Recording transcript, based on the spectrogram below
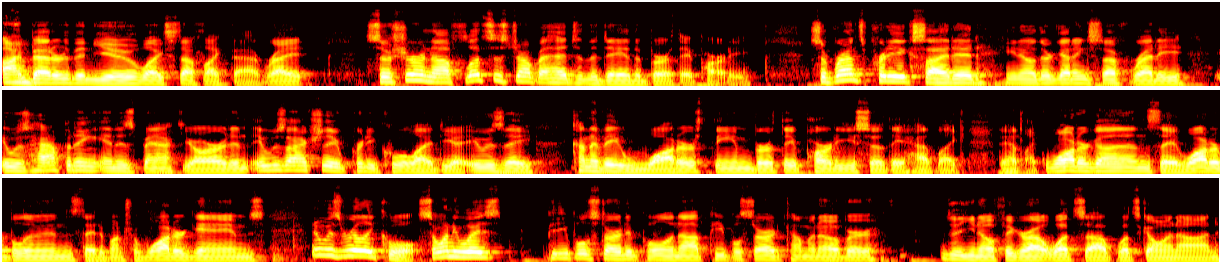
I'm better than you, like stuff like that, right? So, sure enough, let's just jump ahead to the day of the birthday party. So Brent's pretty excited. You know, they're getting stuff ready. It was happening in his backyard, and it was actually a pretty cool idea. It was a kind of a water themed birthday party. So they had like they had like water guns, they had water balloons, they had a bunch of water games. It was really cool. So, anyways, people started pulling up, people started coming over to, you know, figure out what's up, what's going on.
